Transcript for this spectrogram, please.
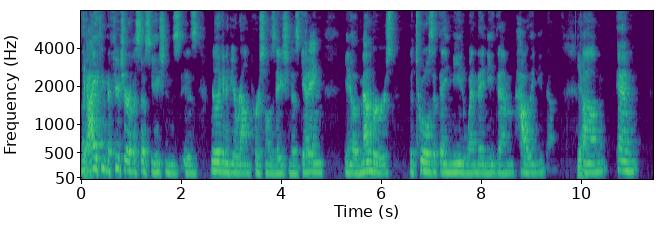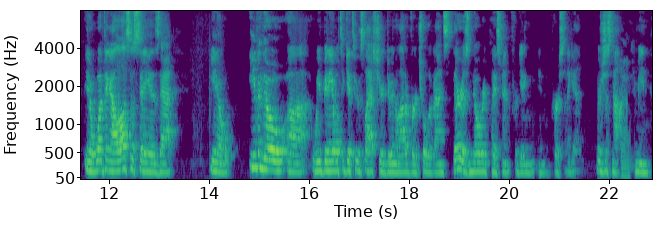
like yeah. I think the future of associations is really going to be around personalization, is getting, you know, members the tools that they need when they need them, how they need them. Yeah. Um, and you know, one thing I'll also say is that, you know, even though uh, we've been able to get through this last year doing a lot of virtual events, there is no replacement for getting in person again. There's just not. Yeah. I mean,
